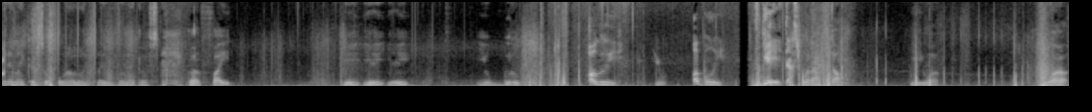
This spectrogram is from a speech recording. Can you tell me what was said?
get a Microsoft. Oh, I want to play with a Microsoft. Gotta fight. Yay, yay, yay. You little ugly. You ugly. Yeah, that's what I thought. Yeah, you want? You want?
